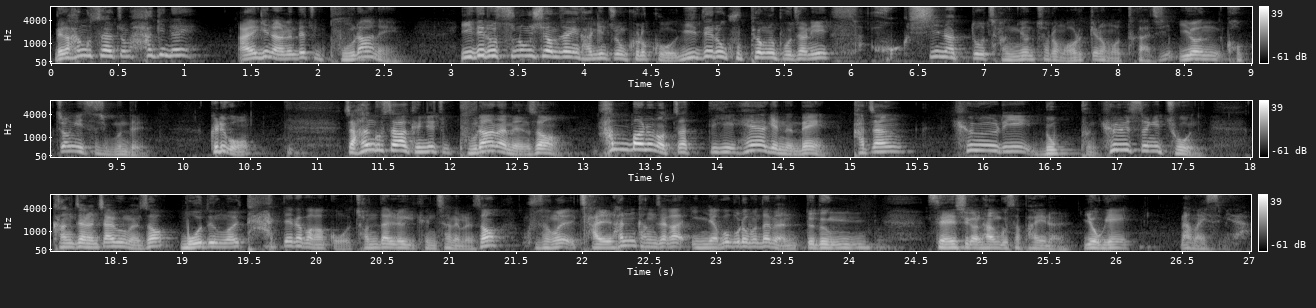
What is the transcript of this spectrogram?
내가 한국 사를 좀 하긴 해 알긴 아는데 좀 불안해 이대로 수능 시험장에 가긴 좀 그렇고 이대로 구평을 보자니 혹시나 또 작년처럼 어렵게 나면 어떡하지? 이런 걱정이 있으신 분들 그리고 자 한국사가 굉장히 좀 불안하면서 한 번은 어차피 해야겠는데 가장 효율이 높은 효율성이 좋은 강좌는 짧으면서 모든 걸 다 때려박았고 전달력이 괜찮으면서 구성을 잘한 강좌가 있냐고 물어본다면 뚜둥 3시간 한국사 파이널 요게 남아 있습니다.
